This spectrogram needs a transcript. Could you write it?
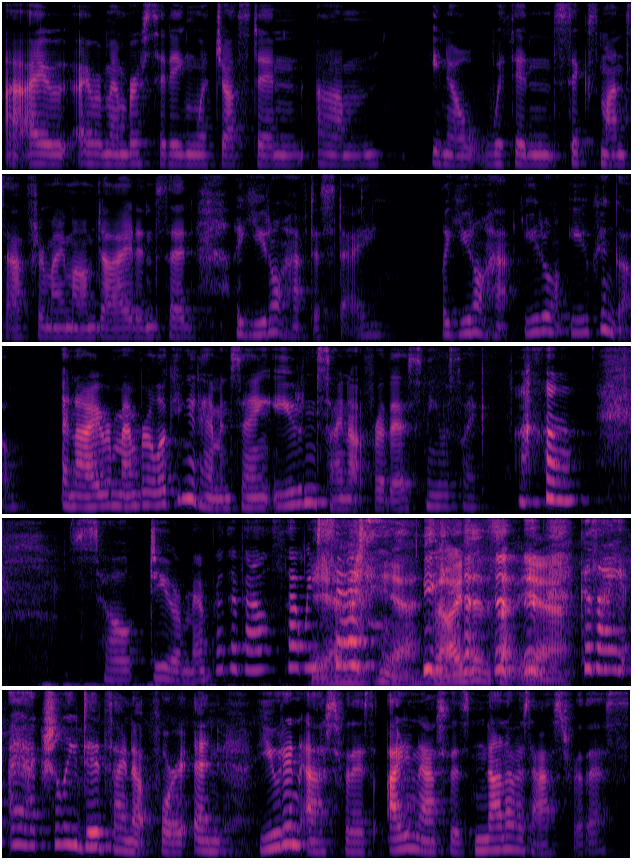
I I remember sitting with Justin. You know, within six months after my mom died, and said, like, you don't have to stay. Like, you don't have, you don't, you can go. And I remember looking at him and saying, you didn't sign up for this. And he was like, so do you remember the vows that we Yeah, said? yeah. No, I didn't sign- yeah. Because I, I actually did sign up for it. And you didn't ask for this. I didn't ask for this. None of us asked for this.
